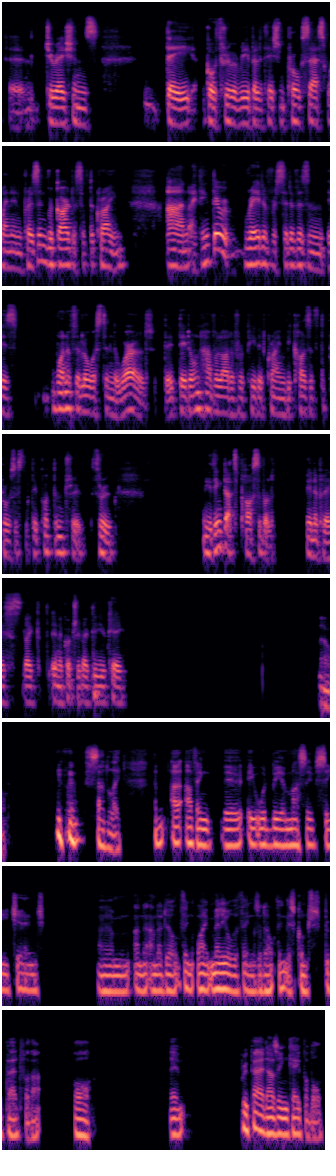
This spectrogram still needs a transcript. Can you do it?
durations. They go through a rehabilitation process when in prison, regardless of the crime. And I think their rate of recidivism is one of the lowest in the world. They, they don't have a lot of repeated crime because of the process that they put them through. Through. You think that's possible in a place like in a country like the UK? No, sadly, I, I think it would be a massive sea change, um, and and I don't think, like many other things, I don't think this country's prepared for that, or um, prepared as incapable.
